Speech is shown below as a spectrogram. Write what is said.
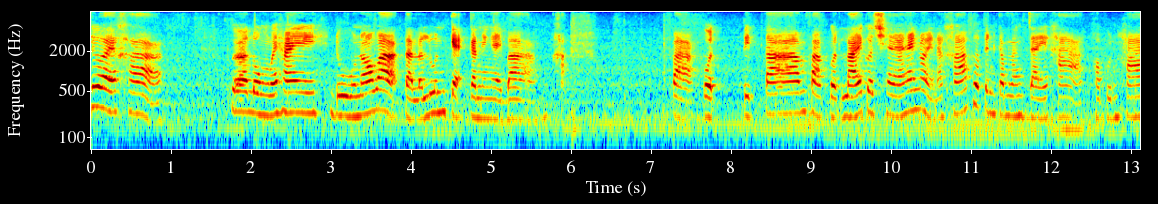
เรื่อยๆค่ะ เพื่อลงไว้ให้ดูเนาะว่าแต่ละรุ่นแกะกันยังไงบ้างค่ะ ฝากกดติดตาม ฝากกดไลค์ กดแชร์ให้หน่อยนะคะ เพื่อเป็นกำลังใจค่ะ ขอบคุณค่ะ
